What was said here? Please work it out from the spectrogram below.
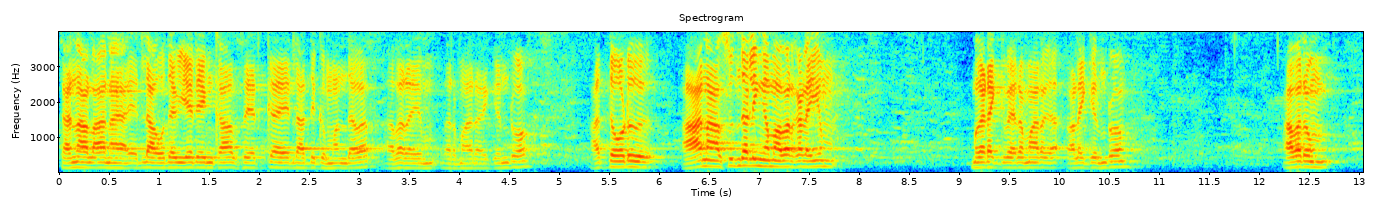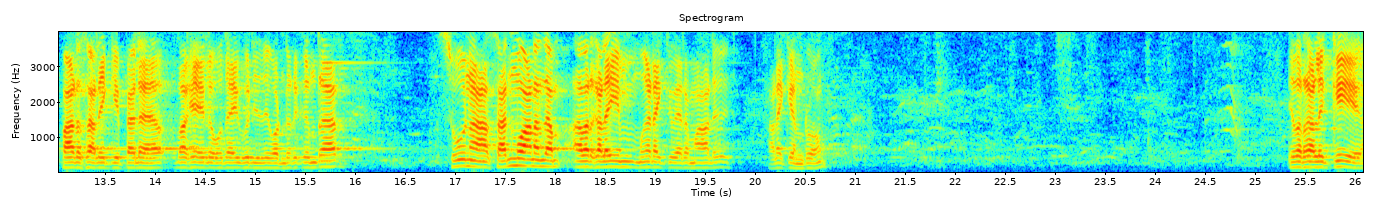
தன்னாலான எல்லா உதவியரையும் காசு சேர்க்க எல்லாத்துக்கும் வந்தவர். அவரையும் வருமாறு அழைக்கின்றோம். அத்தோடு ஆனா சுந்தலிங்கம் அவர்களையும் மேடைக்கு வருமாறு அழைக்கின்றோம். அவரும் பாடசாலைக்கு பல வகையில் உதவி புரிந்து கொண்டிருக்கின்றார். சூனா சண்முகானந்தம் அவர்களையும் மேடைக்கு வருமாறு அழைக்கின்றோம். இவர்களுக்கு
